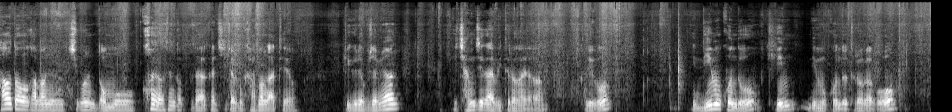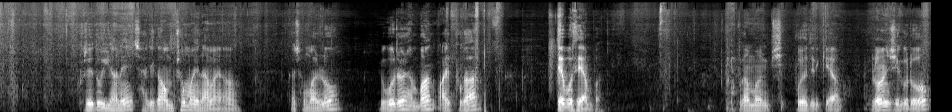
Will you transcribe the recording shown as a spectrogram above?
파우더 가방 치고는 너무 커요. 생각보다 약간 진짜 좀 가방 같아요. 비교를 해보자면 이 장지갑이 들어가요. 그리고 이 리모컨도 긴 리모컨도 들어가고 그래도 이 안에 자리가 엄청 많이 남아요. 그러니까 정말로 요거를 한번 와이프가 내보세요 한번. 와이프가 한번 시- 보여드릴게요. 이런 식으로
